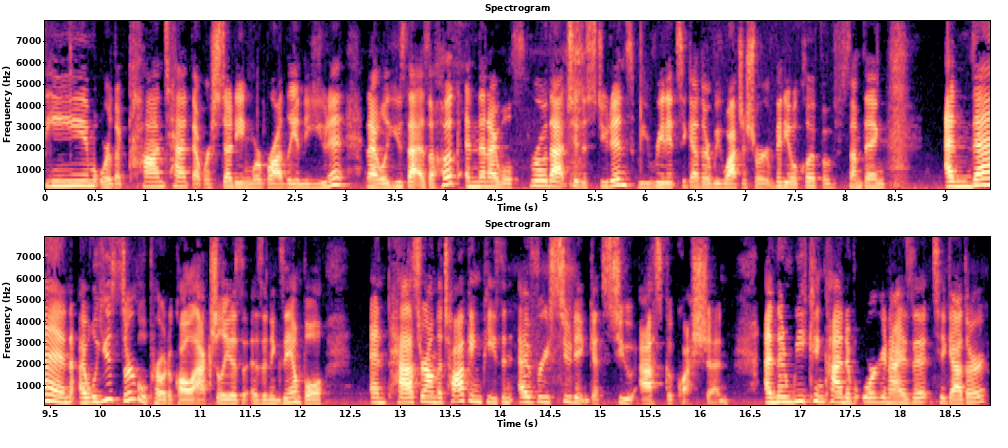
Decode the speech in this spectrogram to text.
theme or the content that we're studying more broadly in the unit. And I will use that as a hook. And then I will throw that to the students. We read it together, we watch a short video clip of something. And then I will use circle protocol actually as, as an example and pass around the talking piece and every student gets to ask a question and then we can kind of organize it together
